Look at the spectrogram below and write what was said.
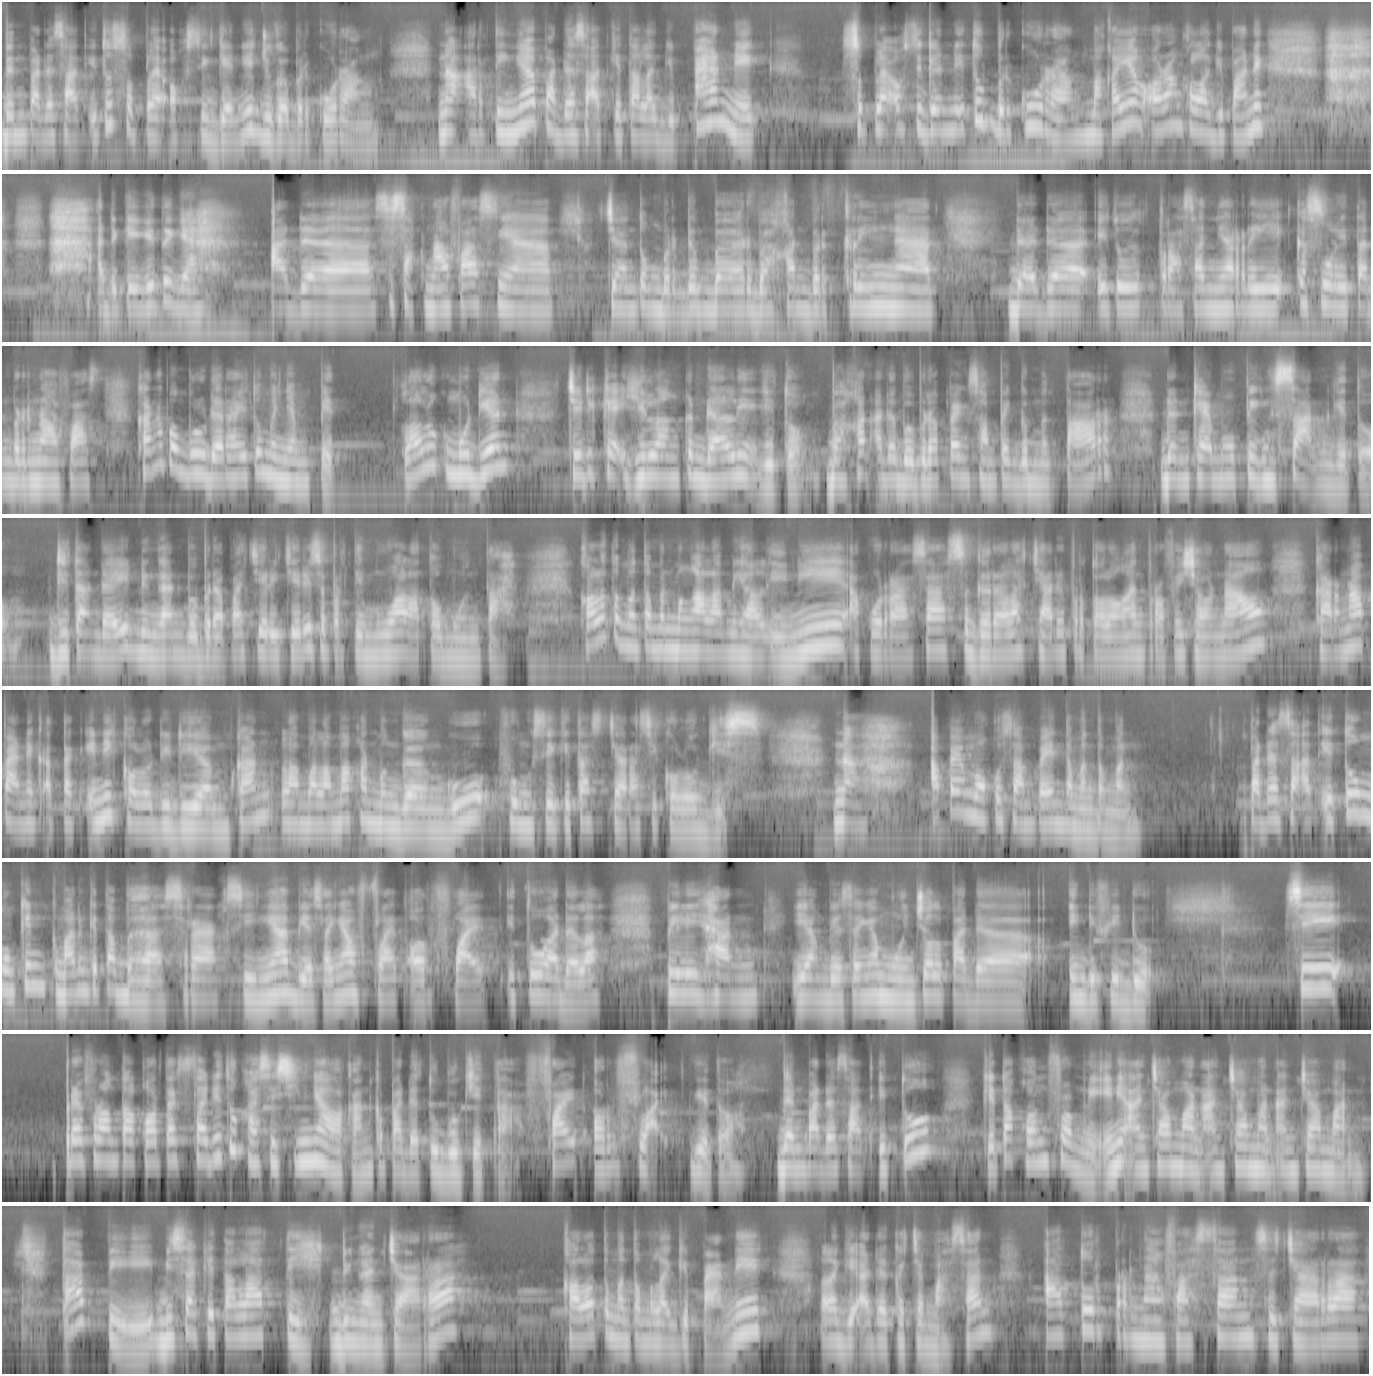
Dan pada saat itu suplai oksigennya juga berkurang. Nah, artinya pada saat kita lagi panik, suplai oksigen itu berkurang. Makanya orang kalau lagi panik ada kayak gitu ya. Ada sesak nafasnya, jantung berdebar, bahkan berkeringat, dada itu terasa nyeri, kesulitan bernafas karena pembuluh darah itu menyempit lalu kemudian jadi kayak hilang kendali gitu. Bahkan ada beberapa yang sampai gemetar dan kayak mau pingsan gitu. Ditandai dengan beberapa ciri-ciri seperti mual atau muntah. Kalau teman-teman mengalami hal ini, aku rasa segeralah cari pertolongan profesional karena panic attack ini kalau didiamkan lama-lama akan mengganggu fungsi kita secara psikologis. Nah, apa yang mau aku sampaikan teman-teman? Pada saat itu mungkin kemarin kita bahas reaksinya biasanya flight or flight itu adalah pilihan yang biasanya muncul pada individu. Si prefrontal cortex tadi tuh kasih sinyal kan kepada tubuh kita fight or flight gitu. Dan pada saat itu kita confirm nih ini ancaman, ancaman, ancaman. Tapi bisa kita latih dengan cara kalau teman-teman lagi panik, lagi ada kecemasan, atur pernafasan secara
